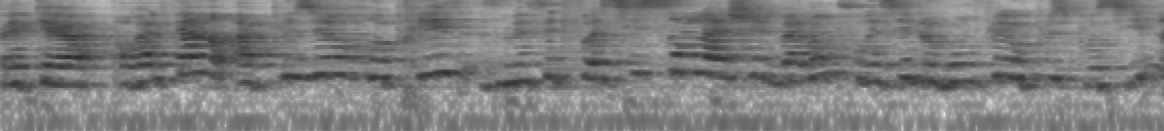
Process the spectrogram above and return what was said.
que, on va le faire à plusieurs reprises, mais cette fois-ci sans lâcher le ballon pour essayer de le gonfler au plus possible.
